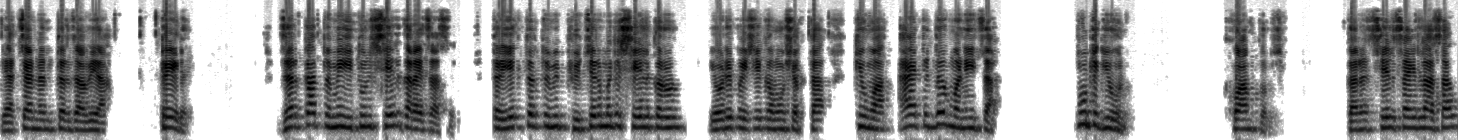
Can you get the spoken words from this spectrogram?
याच्यानंतर जाऊया ट्रेड जर का तुम्ही इथून सेल करायचं असेल तर एक तर तुम्ही फ्युचरमध्ये सेल करून एवढे पैसे कमवू शकता किंवा ऍट द मनीचा पुट घेऊन काम करू शकता. कारण सेल साईडला असाल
